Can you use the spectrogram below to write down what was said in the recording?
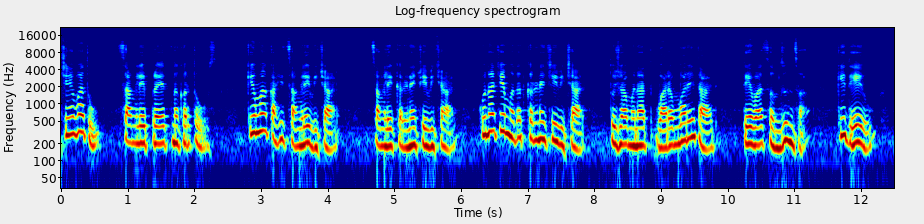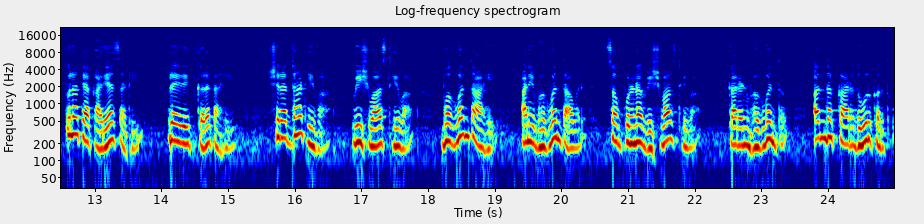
जेव्हा तू चांगले प्रयत्न करतोस किंवा काही चांगले विचार चांगले करण्याचे विचार कुणाची मदत करण्याचे विचार तुझ्या मनात वारंवार येतात तेव्हा समजून जा की देव तुला त्या कार्यासाठी प्रेरित करत आहे. श्रद्धा ठेवा विश्वास ठेवा भगवंत आहे आणि भगवंतावर संपूर्ण विश्वास ठेवा. कारण भगवंत अंधकार दूर करतो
